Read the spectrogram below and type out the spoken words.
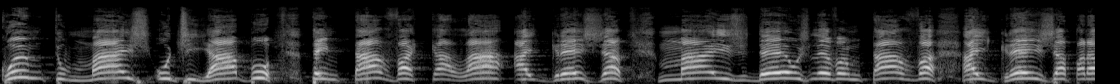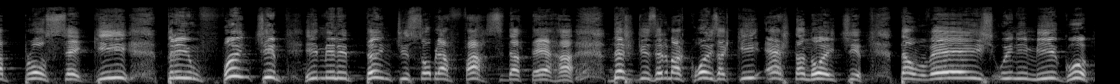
Quanto mais o diabo tentava calar a igreja, mais mais Deus levantava a igreja para prosseguir triunfante e militante sobre a face da terra. Deixa eu dizer uma coisa aqui esta noite. Talvez o inimigo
